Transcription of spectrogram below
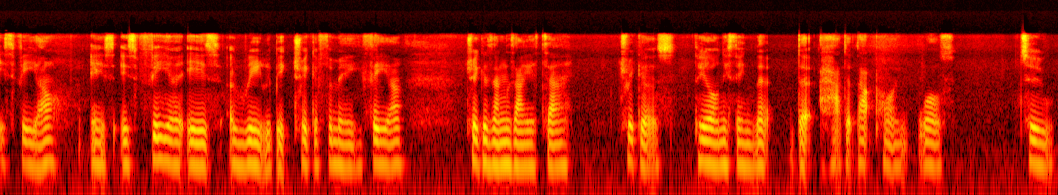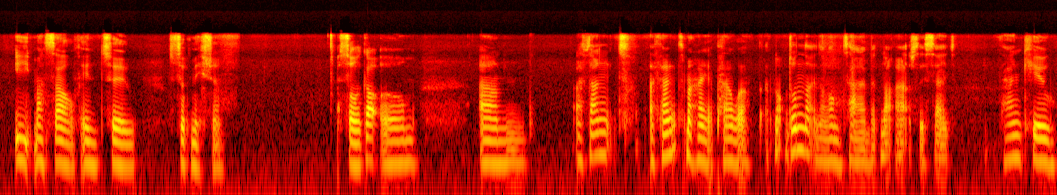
is fear is is fear is a really big trigger for me. Fear triggers anxiety, triggers the only thing that that I had at that point was to eat myself into submission. So I got home and I thanked I thanked my higher power. I've not done that in a long time. I'd not actually said thank you,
